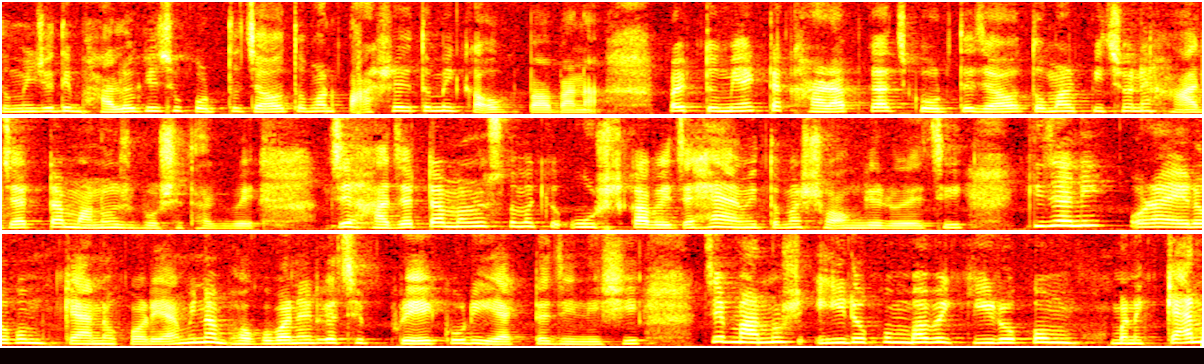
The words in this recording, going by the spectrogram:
তুমি যদি ভালো কিছু করতে চাও তোমার পাশে তুমি কাউকে পাবা না। বাট তুমি একটা খারাপ কাজ করতে যাও তোমার পিছনে হাজারটা মানুষ বসে থাকবে। যে হাজারটা মানুষ তোমাকে উস্কাবে যে হ্যাঁ আমি তোমার সঙ্গে রয়েছি। কি জানি ওরা এরকম কেন করে? আমি না ভগবানের কাছে প্রে করি একটা জিনিসই, যে মানুষ এইরকমভাবে কীরকম মানে কেন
